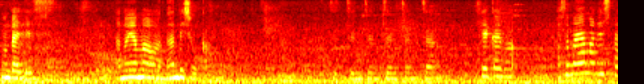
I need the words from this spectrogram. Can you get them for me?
問題です。あの山は何でしょうか？ズンズンズンズンズン。ズン正解は浅間山でした。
